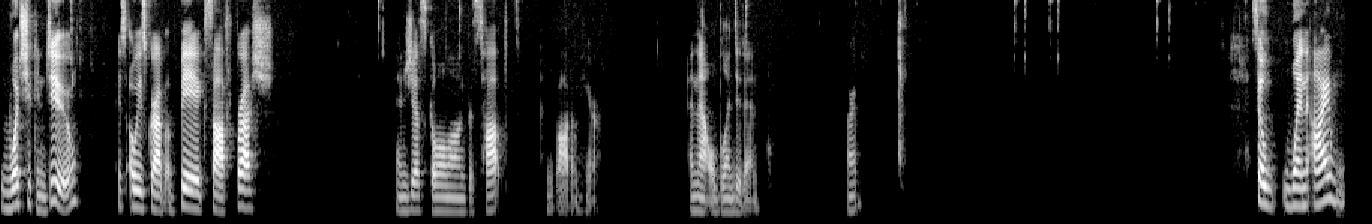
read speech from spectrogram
what you can do is always grab a big soft brush and just go along this top and bottom here. And that will blend it in, right? So when I,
